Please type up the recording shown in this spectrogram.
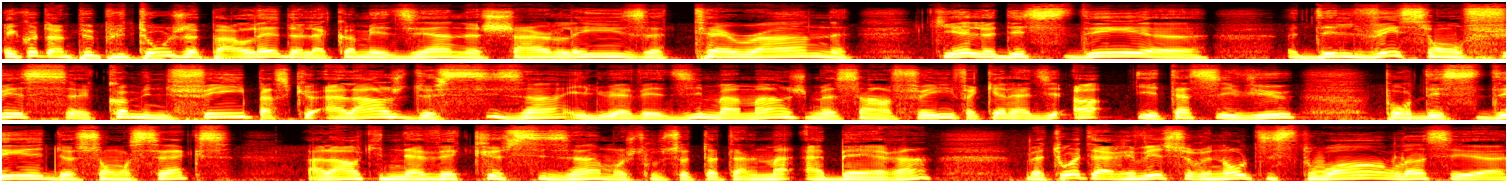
Écoute, un peu plus tôt, je parlais de la comédienne Charlize Theron, qui, elle, a décidé euh, d'élever son fils comme une fille parce qu'à l'âge de 6 ans, il lui avait dit, maman, je me sens fille. Fait qu'elle a dit, ah, il est assez vieux pour décider de son sexe alors qu'il n'avait que six ans. Moi, je trouve ça totalement aberrant. Mais toi, tu es arrivé sur une autre histoire. Là, c'est euh,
